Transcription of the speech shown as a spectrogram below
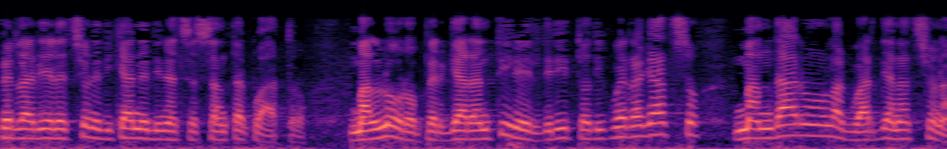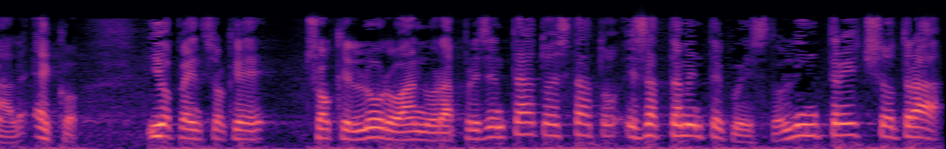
per la rielezione di Kennedy nel 64, ma loro per garantire il diritto di quel ragazzo mandarono la Guardia Nazionale. Ecco, io penso che ciò che loro hanno rappresentato è stato esattamente questo, l'intreccio tra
